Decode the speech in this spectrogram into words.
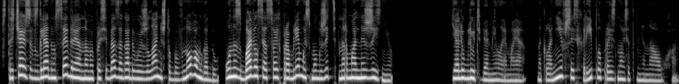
Встречаюсь взглядом с Эдрианом и про себя загадываю желание, чтобы в новом году он избавился от своих проблем и смог жить нормальной жизнью. «Я люблю тебя, милая моя», наклонившись, хрипло произносит мне на ухо.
